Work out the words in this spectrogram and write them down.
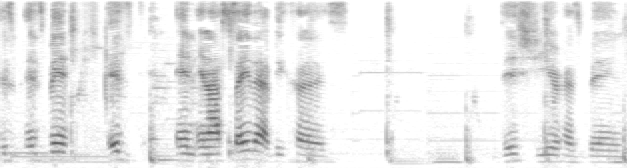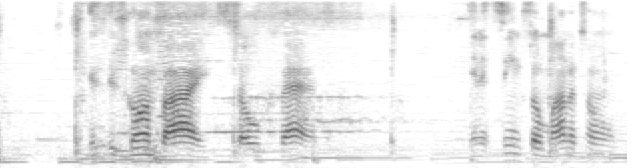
it's, it's been it's and and I say that because this year has been it's, it's gone by so fast and it seems so monotone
